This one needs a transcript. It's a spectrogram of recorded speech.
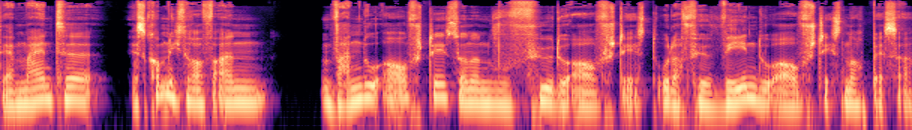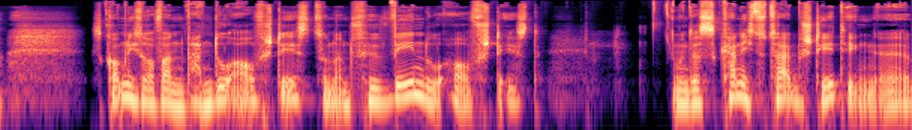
der meinte, es kommt nicht darauf an, wann du aufstehst, sondern wofür du aufstehst oder für wen du aufstehst, noch besser. Es kommt nicht darauf an, wann du aufstehst, sondern für wen du aufstehst. Und das kann ich total bestätigen. Äh,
